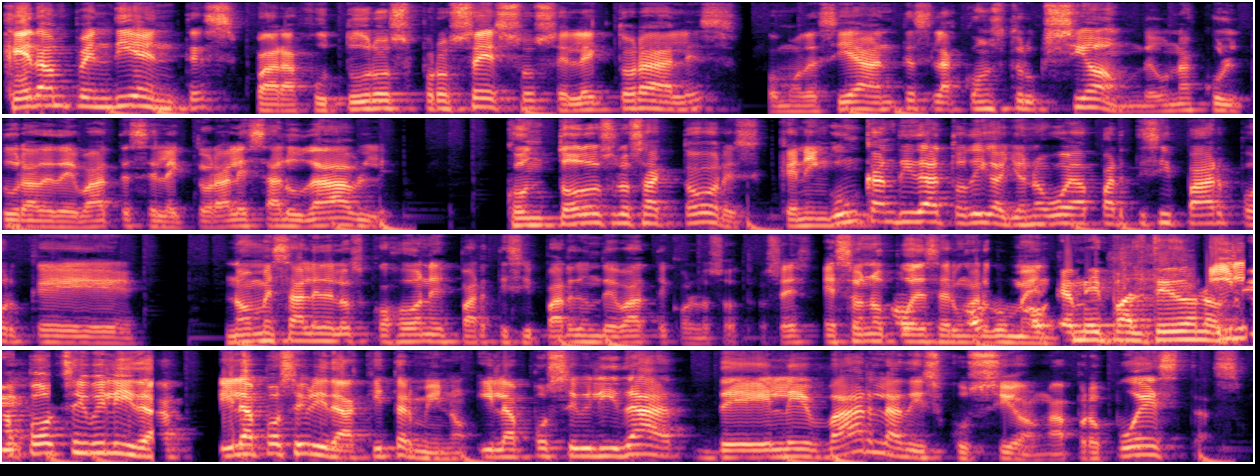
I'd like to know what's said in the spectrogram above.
Quedan pendientes para futuros procesos electorales, como decía antes, la construcción de una cultura de debates electorales saludable, con todos los actores, que ningún candidato diga yo no voy a participar porque no me sale de los cojones participar de un debate con los otros. Eso no puede ser un argumento. Porque mi partido no. Y la posibilidad, y la posibilidad, aquí termino, y la posibilidad de elevar la discusión a propuestas,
